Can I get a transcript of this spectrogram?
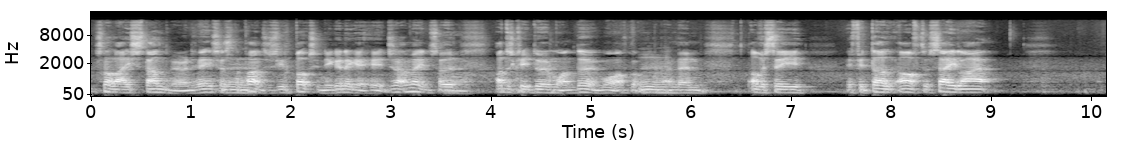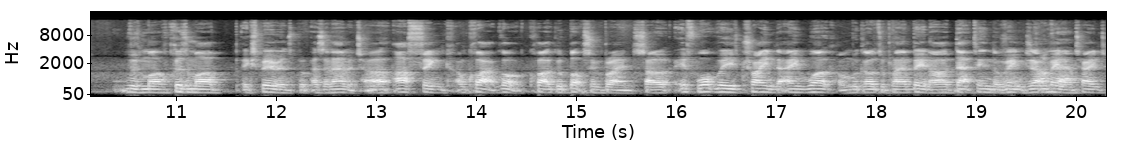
it's not like he stunned me or anything. It's just a mm. punch. It's just boxing. You're gonna get hit. Do you know what I mean? So Yeah. I just keep doing what I'm doing, what I've got, mm. and then obviously if it does after say like with my because of my experience but as an amateur, I think I'm quite got quite a good boxing brain. So if what we've trained that ain't worked on, we go to plan B and I adapt in the mm. ring. Do you know what I mean? Okay. And change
